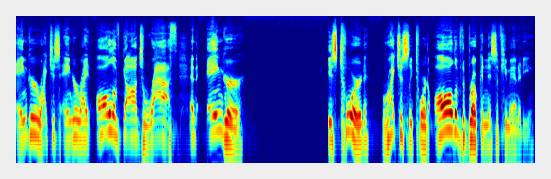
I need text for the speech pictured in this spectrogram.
anger, righteous anger, right? All of God's wrath and anger is toward, righteously toward, all of the brokenness of humanity,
